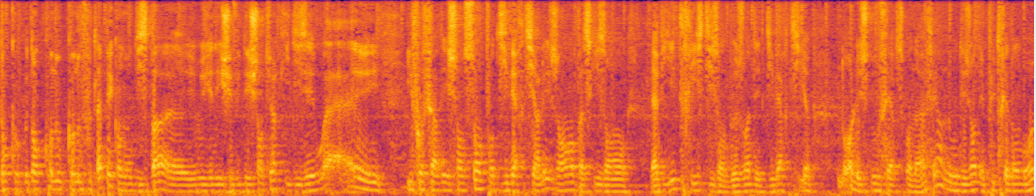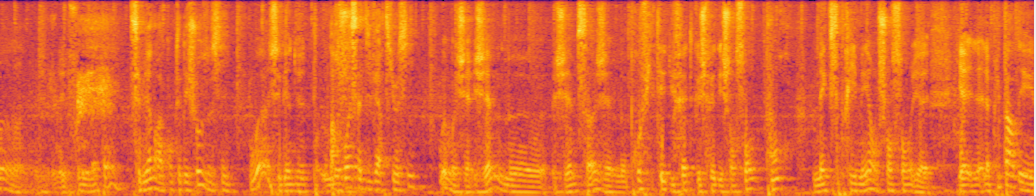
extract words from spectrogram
donc, donc qu'on nous, qu'on nous foute la paix, qu'on nous dise pas. euh, J'ai vu des chanteurs qui disaient ouais, il faut faire des chansons pour divertir les gens parce qu'ils ont la vie est triste, ils ont besoin d'être divertis. Non, laisse-nous faire ce qu'on a à faire. Nous, déjà, on n'est plus très nombreux. Il faut la paix. C'est bien de raconter des choses aussi. Ouais, c'est bien de. Parfois, ça divertit aussi. Ouais, moi j'ai- j'aime j'aime ça, j'aime profiter du fait que je fais des chansons pour m'exprimer en chanson. Il y a- il y a- la plupart des,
